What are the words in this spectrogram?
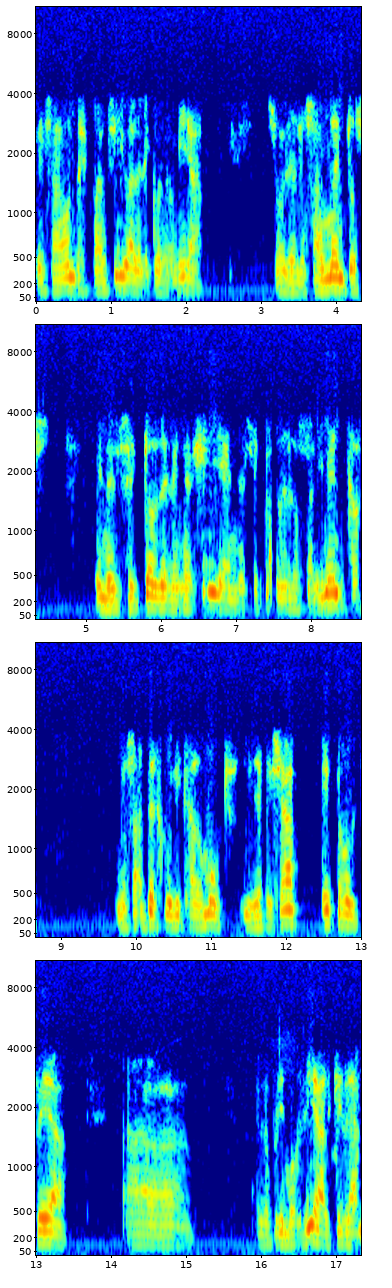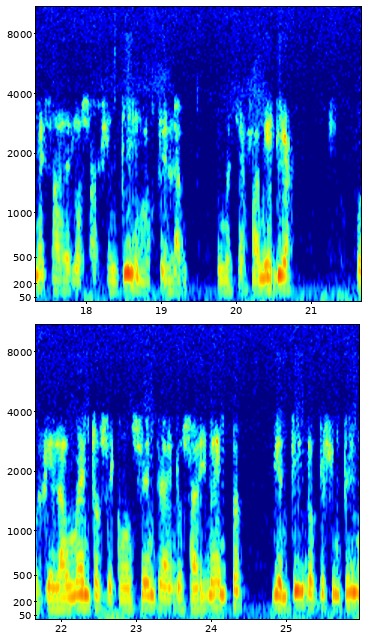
esa onda expansiva de la economía sobre los aumentos en el sector de la energía, en el sector de los alimentos, nos ha perjudicado mucho. Y desde ya esto golpea a, lo primordial, que es la mesa de los argentinos, que es la, nuestra familia, porque el aumento se concentra en los alimentos y entiendo que es un tema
